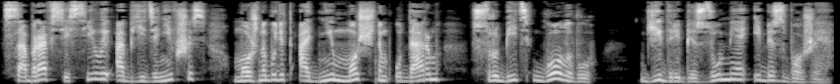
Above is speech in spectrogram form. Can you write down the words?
собрав все силы, объединившись, можно будет одним мощным ударом срубить голову гидре безумия и безбожия.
